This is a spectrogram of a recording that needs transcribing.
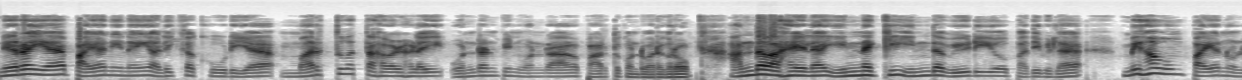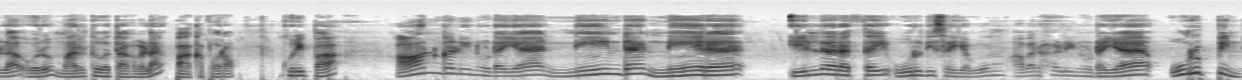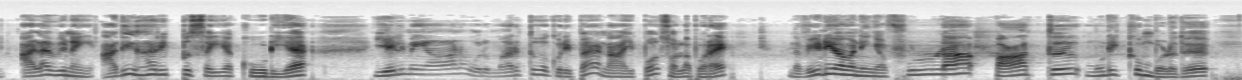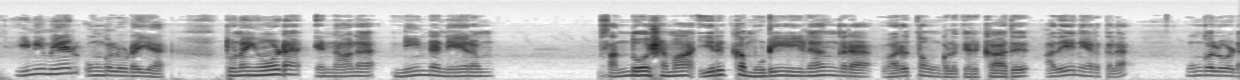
நிறைய பயனினை அளிக்கக்கூடிய மருத்துவ தகவல்களை ஒன்றன் பின் ஒன்றாக பார்த்து கொண்டு வருகிறோம். அந்த வகையில் இன்னைக்கு இந்த வீடியோ பதிவில் மிகவும் பயனுள்ள ஒரு மருத்துவ தகவலை பார்க்க போகிறோம் குறிப்பாக ஆண்களினுடைய நீண்ட நேர இல்லறத்தை உறுதி செய்யவும் அவர்களினுடைய உறுப்பின் அளவினை அதிகரிப்பு செய்யக்கூடிய எளிமையான ஒரு மருத்துவ குறிப்பை நான் இப்போது சொல்ல போகிறேன் இந்த வீடியோவை நீங்கள் ஃபுல்லாக பார்த்து முடிக்கும் பொழுது இனிமேல் உங்களுடைய துணையோட என்னால் நீண்ட நேரம் சந்தோஷமாக இருக்க முடியலங்கிற வருத்தம் உங்களுக்கு இருக்காது. அதே நேரத்தில் உங்களோட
